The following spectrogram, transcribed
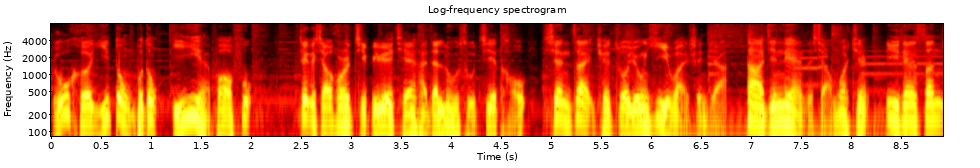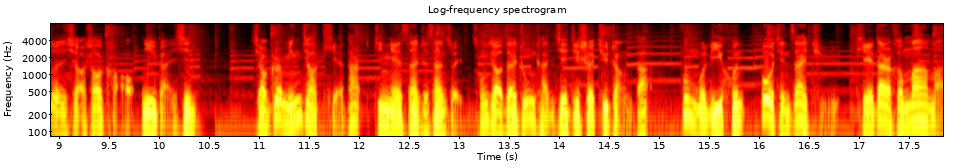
如何一动不动一夜暴富？这个小伙几个月前还在露宿街头，现在却坐拥亿万身家，大金链子、小墨镜，一天三顿小烧烤，你敢信？小哥名叫铁蛋儿，今年三十三岁，从小在中产阶级社区长大，父母离婚，父亲再娶，铁蛋儿和妈妈、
